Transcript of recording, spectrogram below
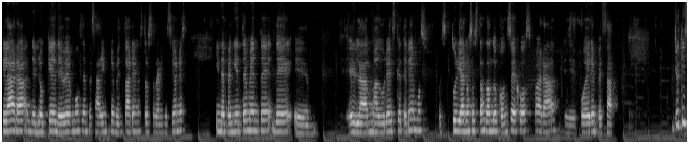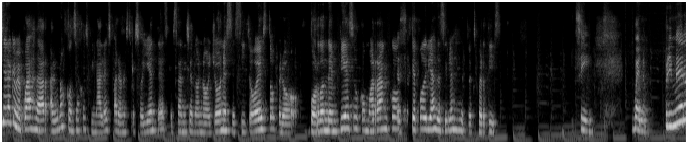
clara de lo que debemos empezar a implementar en nuestras organizaciones, independientemente de eh, la madurez que tenemos. Pues tú ya nos estás dando consejos para eh, poder empezar. Yo quisiera que me puedas dar algunos consejos finales para nuestros oyentes que están diciendo, no, yo necesito esto, pero ¿por dónde empiezo? ¿Cómo arranco? ¿Qué podrías decirles desde tu expertise? Sí, bueno, primero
